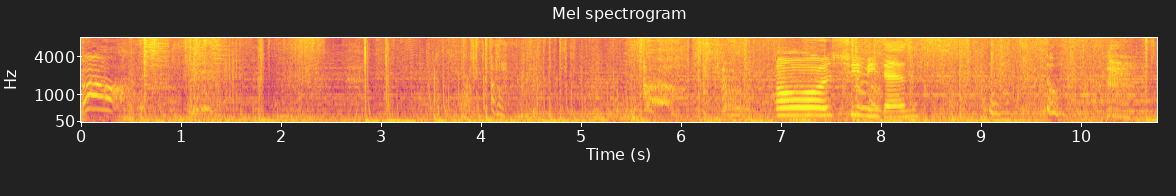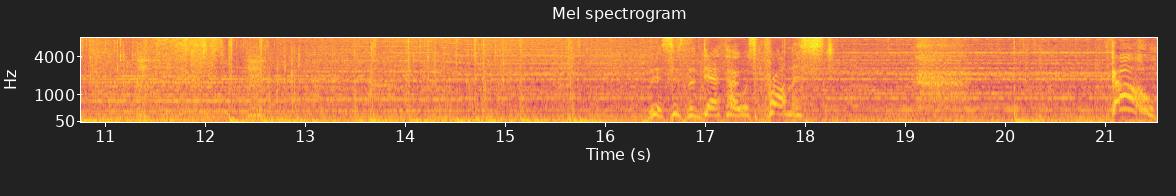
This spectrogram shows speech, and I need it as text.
Ah! Oh, she be dead. This is the death I was promised. Go!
